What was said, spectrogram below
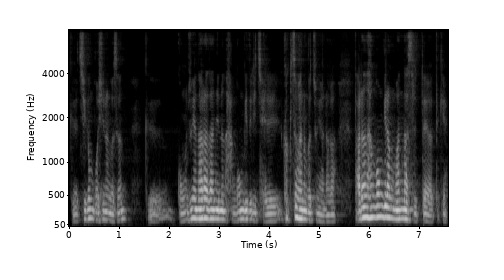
그 지금 보시는 것은 그 공중에 날아다니는 항공기들이 제일 걱정하는 것 중에 하나가 다른 항공기랑 만났을 때 어떻게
